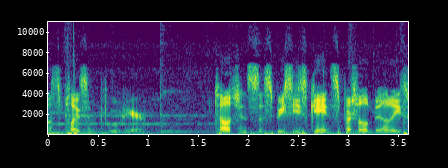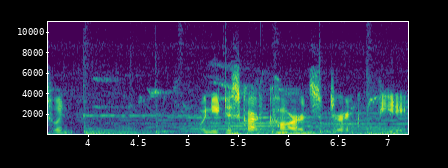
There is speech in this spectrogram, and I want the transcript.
let's play some food here. Intelligence. The species gains special abilities when when you discard cards during feeding.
